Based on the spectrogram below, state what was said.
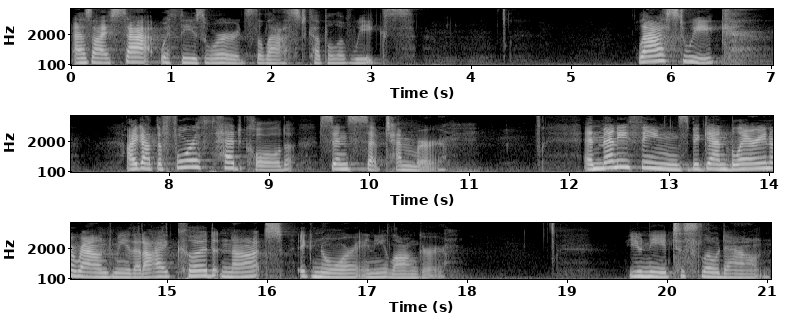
as I sat with these words the last couple of weeks. Last week, I got the fourth head cold since September and many things began blaring around me that I could not ignore any longer. You need to slow down.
